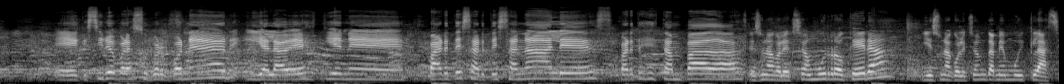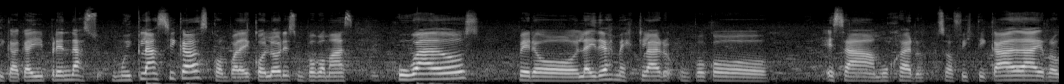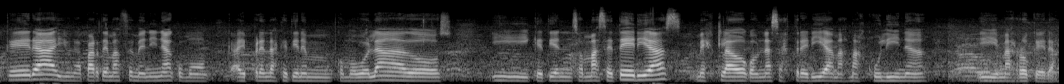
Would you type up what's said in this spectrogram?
eh, que sirve para superponer y a la vez tiene partes artesanales, partes estampadas. Es una colección muy rockera y es una colección también muy clásica, que hay prendas muy clásicas con por ahí colores un poco más jugados, pero la idea es mezclar un poco esa mujer sofisticada y rockera y una parte más femenina como hay prendas que tienen como volados y que tienen, son más etéreas, mezclado con una sastrería más masculina y más rockera.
